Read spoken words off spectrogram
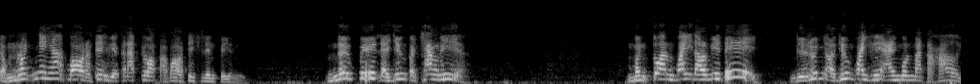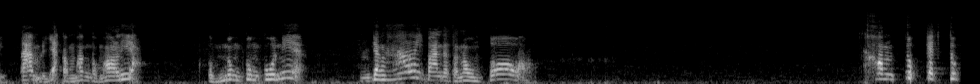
ចំណុចនេះបរទេសវាក្តាប់ជាប់អាបរទេសឆ្លៀនពៀននៅពេលដែលយើងប្រឆាំងវាមិនទាន់វាយដល់វាទេវារុញឲ្យយើងវាយគ្នាឯងមុនបាត់ទៅហើយតាមរយៈកំហឹងកំហល់នេះគំនុំគុំគួននេះអញ្ចឹងហើយបានតែសំណុំពរខំទុកចិត្តទុក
